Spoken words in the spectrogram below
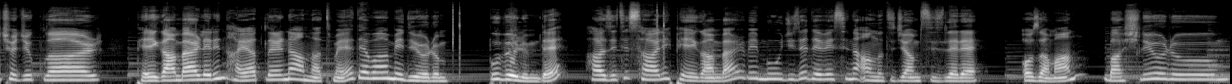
çocuklar. Peygamberlerin hayatlarını anlatmaya devam ediyorum. Bu bölümde Hz. Salih peygamber ve mucize devesini anlatacağım sizlere. O zaman başlıyorum.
